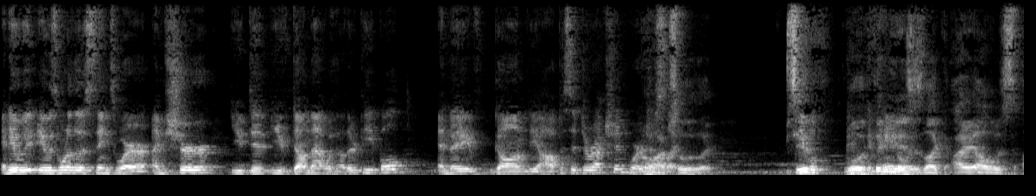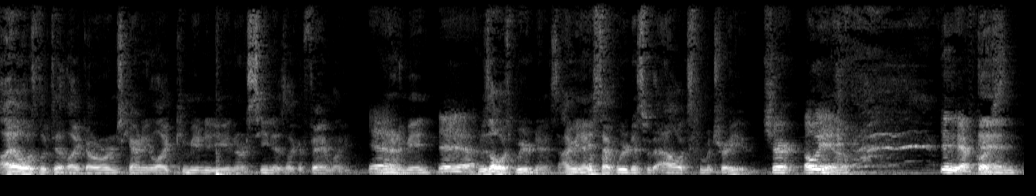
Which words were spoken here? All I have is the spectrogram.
And it, it was one of those things where I'm sure you did you've done that with other people and they've gone the opposite direction where Oh, just absolutely. like See, people, people well, the thing is, it. is like I always, I always looked at like our Orange County like community and our scene as like a family. Yeah. You know what I mean? Yeah, yeah. There's always weirdness. I mean, I used to have weirdness with Alex from Atreyu. Sure. Oh yeah. You know? yeah, yeah, of course. And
